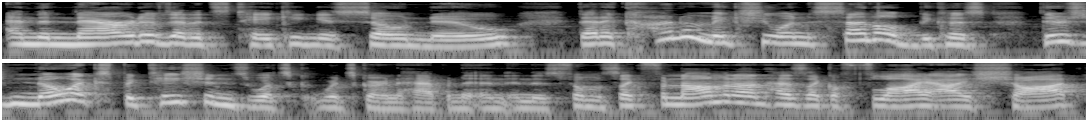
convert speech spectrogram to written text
and the narrative that it's taking is so new that it kind of makes you unsettled because there's no expectations what's what's going to happen in, in this film. It's like Phenomenon has like a fly eye shot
